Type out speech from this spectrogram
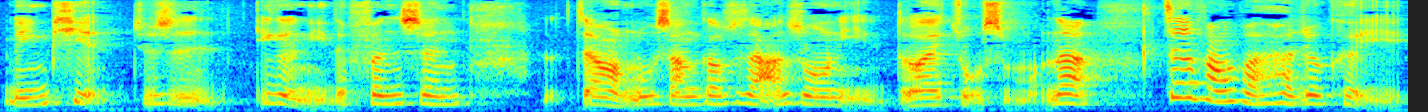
名片，就是一个你的分身，在网络上告诉大家说你都在做什么。那这个方法它就可以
